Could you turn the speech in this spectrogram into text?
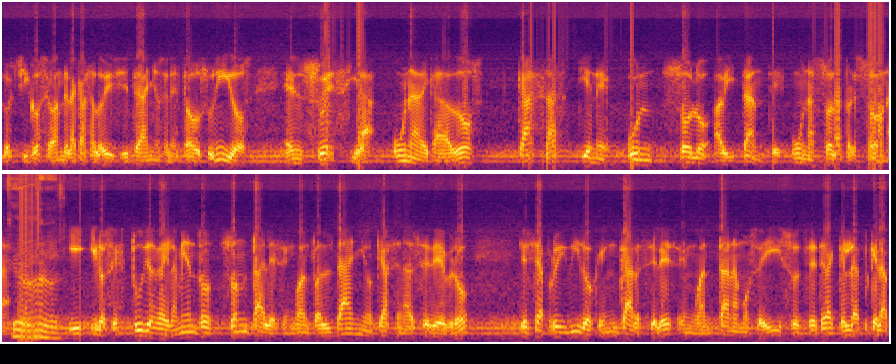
Los chicos se van de la casa a los 17 años en Estados Unidos. En Suecia, una de cada dos casas tiene un solo habitante, una sola persona. Y, los estudios de aislamiento son tales en cuanto al daño que hacen al cerebro que se ha prohibido que en cárceles, en Guantánamo se hizo, etcétera, que la, que la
